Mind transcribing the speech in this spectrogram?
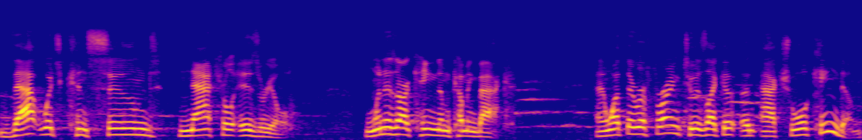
that which consumed natural Israel. When is our kingdom coming back? And what they're referring to is like a, an actual kingdom,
